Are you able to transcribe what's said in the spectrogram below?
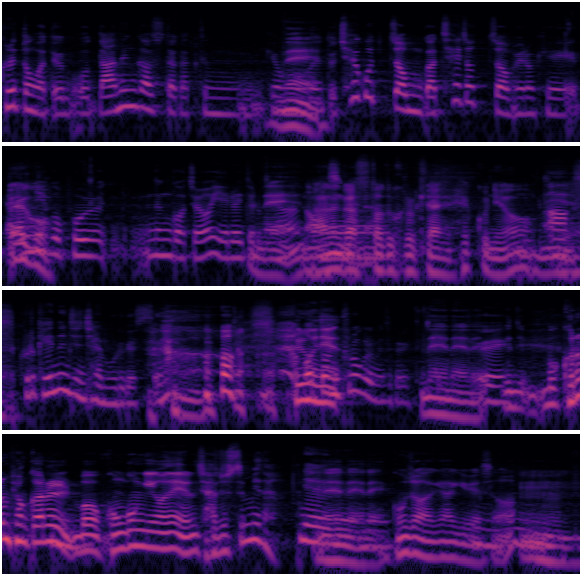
그랬던 것 같아요. 뭐 나는 가수다 같은 경우에 네. 또 최고점과 최저점 이렇게 빼고. 날리고 보는 거죠. 예를 들면. 네, 나는. 가수다도 그렇게 했군요. 아 네. 그렇게 했는지는 잘 모르겠어요. 그리고 어떤 이제 프로그램에서 그랬죠? 네네네. 네. 근데 뭐 그런 평가를 뭐 공공기관에 자주 씁니다. 네, 네네네. 네, 네. 공정하게 하기 위해서. 음.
